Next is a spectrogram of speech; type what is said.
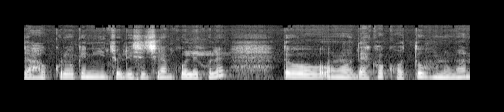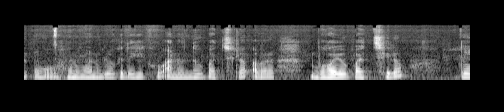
যা হোক করে ওকে নিয়ে চলে এসেছিলাম কোলে কোলে। তো দেখো কত হনুমান ও হনুমানগুলোকে দেখে খুব আনন্দও পাচ্ছিল আবার ভয়ও পাচ্ছিল। তো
